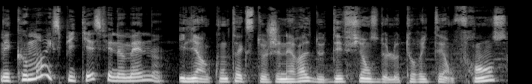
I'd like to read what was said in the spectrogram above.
Mais comment expliquer ce phénomène? Il y a un contexte général de défiance de l'autorité en France,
